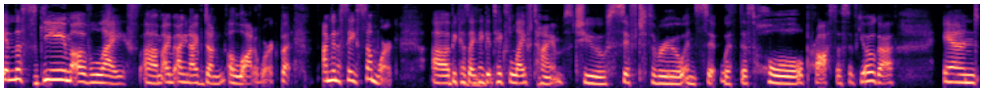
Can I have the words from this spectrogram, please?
in the mm-hmm. scheme of life. Um, I, I, mean, I've done a lot of work, but I'm going to say some work uh, because I mm-hmm. think it takes lifetimes to sift through and sit with this whole process of yoga. And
